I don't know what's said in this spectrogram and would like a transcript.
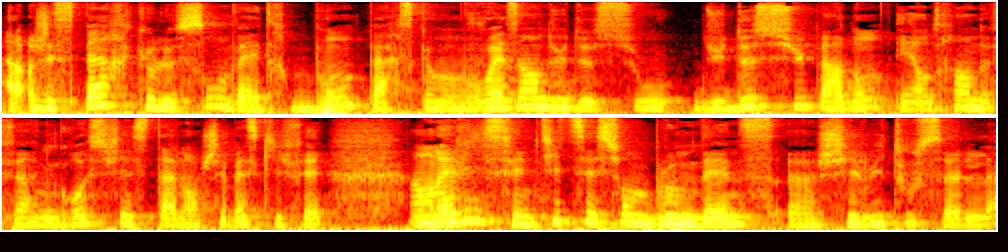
Alors j'espère que le son va être bon parce que mon voisin du dessous, du dessus, pardon, est en train de faire une grosse fiesta. Non, je sais pas ce qu'il fait. À mon avis, il fait une petite session de Bloom Dance euh, chez lui tout seul.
